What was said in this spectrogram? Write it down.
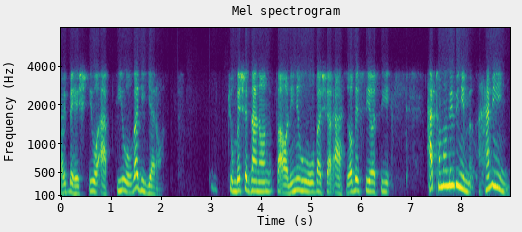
های بهشتی و عبدی و و دیگران. جنبش زنان فعالین حقوق بشر احزاب سیاسی. حتی ما می‌بینیم همین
